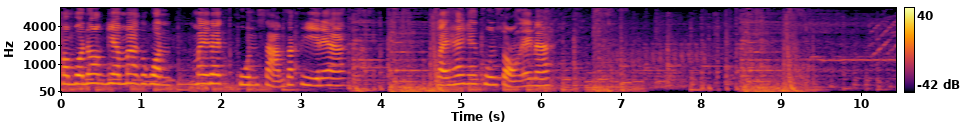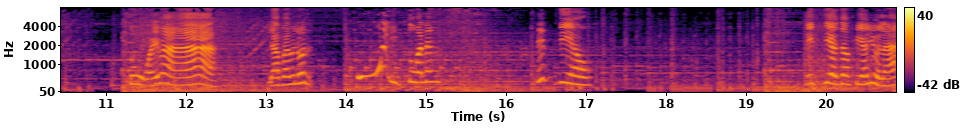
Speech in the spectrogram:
คอมโบนอกเยี่ยมมากทุกคนไม่ได้คูณ 3 สักทีเนี่ยฮะไรให้แค่คูณ 2 เองนะ สวยมา อยากไปไปรุ่นอุ้ยอีกตัวหนึ่งนิดเดียว นิดเดียวจะเฟี้ยวอยู่แล้ว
